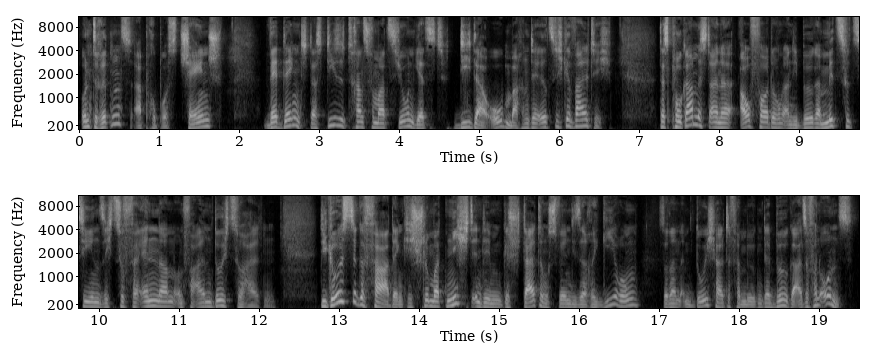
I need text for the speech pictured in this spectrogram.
Und drittens, apropos Change, wer denkt, dass diese Transformation jetzt die da oben machen, der irrt sich gewaltig. Das Programm ist eine Aufforderung an die Bürger mitzuziehen, sich zu verändern und vor allem durchzuhalten. Die größte Gefahr, denke ich, schlummert nicht in dem Gestaltungswillen dieser Regierung, sondern im Durchhaltevermögen der Bürger, also von uns.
